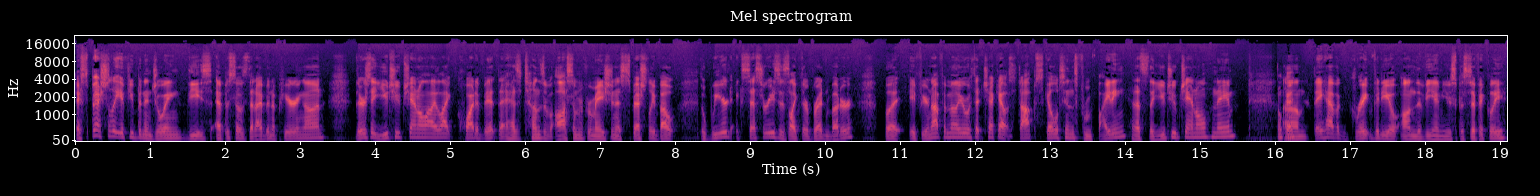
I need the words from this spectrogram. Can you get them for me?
especially if you've been enjoying these episodes that I've been appearing on. There's a YouTube channel I like quite a bit that has tons of awesome information, especially about the weird accessories is like their bread and butter. But if you're not familiar with it, check out Stop Skeletons from Fighting. That's the YouTube channel name. Okay. Um, they have a great video on the VMU specifically,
